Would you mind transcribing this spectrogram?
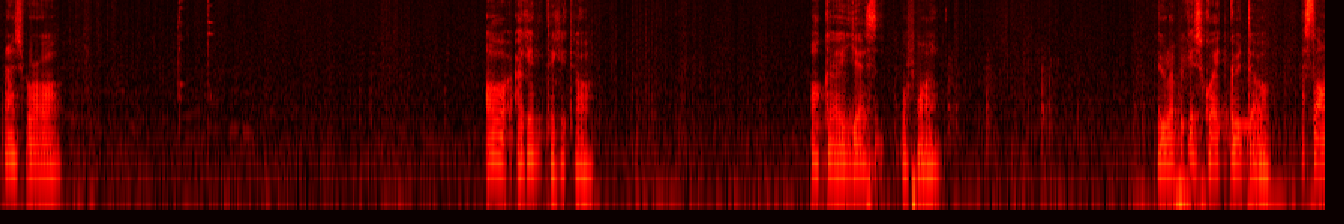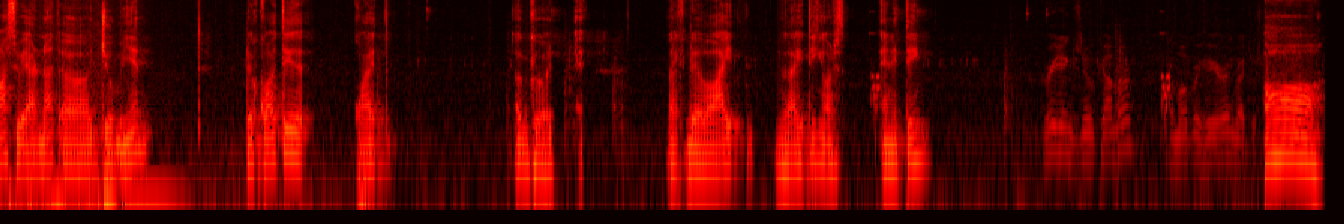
Transfer all. Oh, I can take it off. Okay, yes, move on. The graphic is quite good though. As long as we are not uh, zoom in, the quality quite uh, good. Like the light, lighting or anything. Greetings, newcomer. Come over here and register. Oh,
